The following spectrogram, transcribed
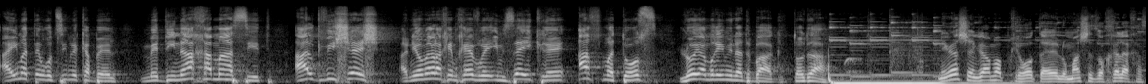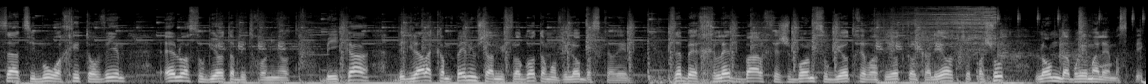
האם אתם רוצים לקבל מדינה חמאסית על כביש 6? אני אומר לכם, חבר'ה, אם זה יקרה, אף מטוס לא ימריא מנתב"ג. תודה. נראה שגם בבחירות האלו, מה שזוכה ליחסי הציבור הכי טובים, אלו הסוגיות הביטחוניות. בעיקר בגלל הקמפיינים של המפלגות המובילות בסקרים. זה בהחלט בא על חשבון סוגיות חברתיות-כלכליות שפשוט לא מדברים עליהן מספיק.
